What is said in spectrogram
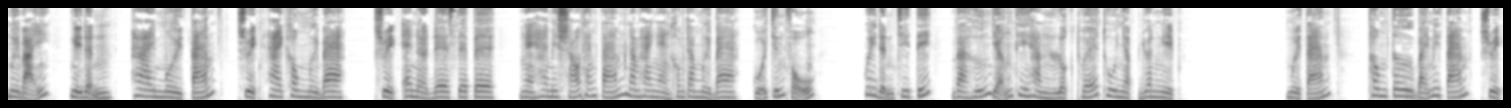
17. Nghị định 218 Suyệt 2013 Suyệt NDCP ngày 26 tháng 8 năm 2013 của Chính phủ quy định chi tiết và hướng dẫn thi hành luật thuế thu nhập doanh nghiệp. 18. Thông tư 78 Suyệt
